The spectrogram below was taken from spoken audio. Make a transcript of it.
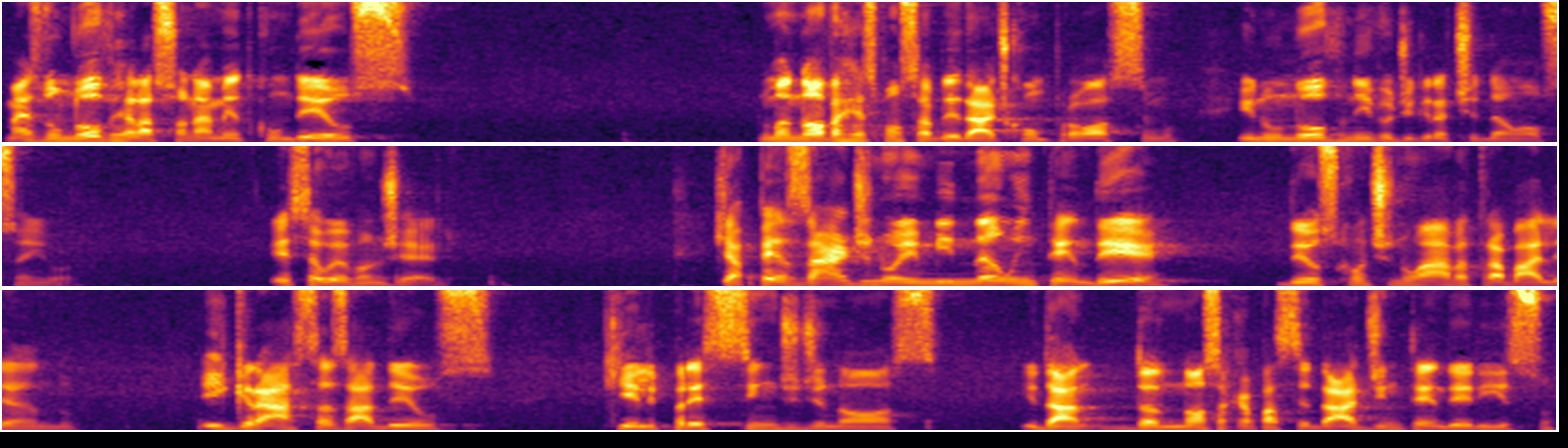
mas num novo relacionamento com Deus, numa nova responsabilidade com o próximo e num novo nível de gratidão ao Senhor. Esse é o Evangelho. Que apesar de Noemi não entender, Deus continuava trabalhando. E graças a Deus que ele prescinde de nós e da, da nossa capacidade de entender isso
